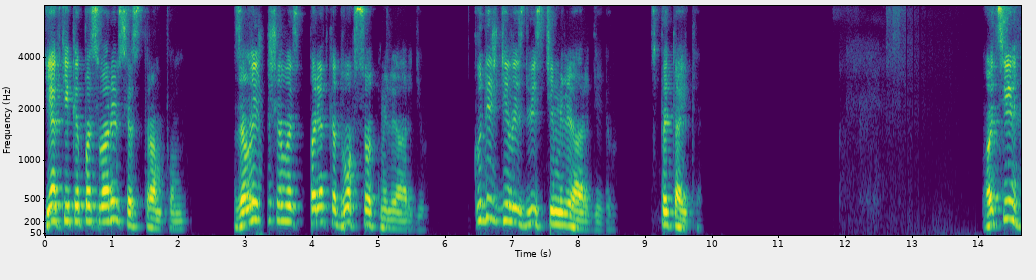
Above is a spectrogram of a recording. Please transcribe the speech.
Як тільки посварився з Трампом, залишилось порядка 200 мільярдів. Куди ж ділись 200 мільярдів? Спитайте. Оці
